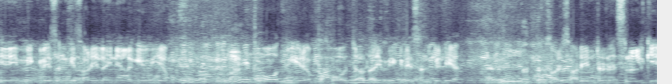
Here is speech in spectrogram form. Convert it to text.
ये इमिग्रेशन की सारी लाइनें लगी हुई है। बहुत भीड़ है, बहुत ज़्यादा इमिग्रेशन के लिए। और सारी इंटरनेशनल की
